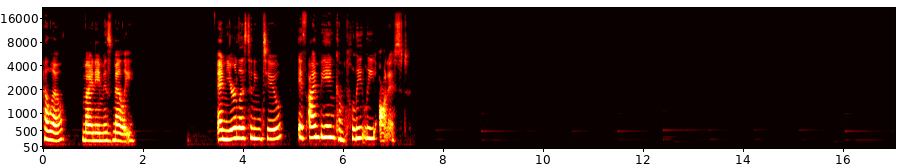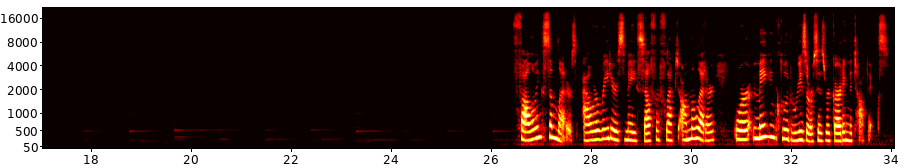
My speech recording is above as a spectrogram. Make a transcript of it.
Hello, my name is Melly. And you're listening to If I'm Being Completely Honest. Following some letters, our readers may self reflect on the letter or may include resources regarding the topics.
